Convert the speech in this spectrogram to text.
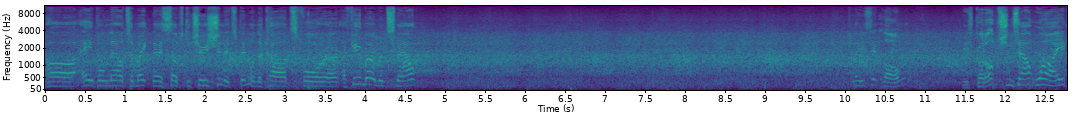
are able now to make their substitution. It's been on the cards for uh, a few moments now. Plays it long. He's got options out wide.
